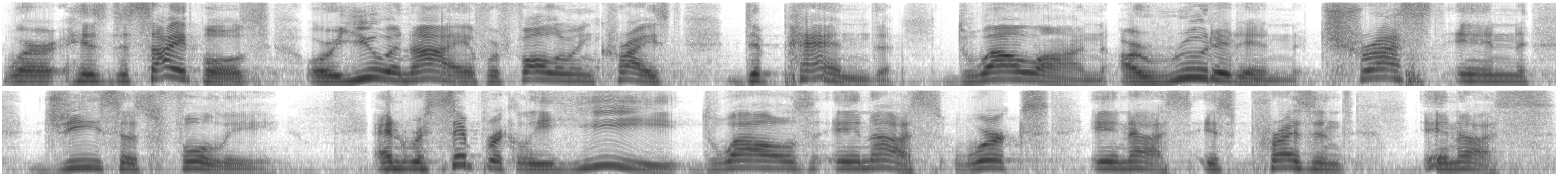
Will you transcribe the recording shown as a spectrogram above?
where his disciples, or you and I, if we're following Christ, depend, dwell on, are rooted in, trust in Jesus fully. And reciprocally, he dwells in us, works in us, is present in us.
